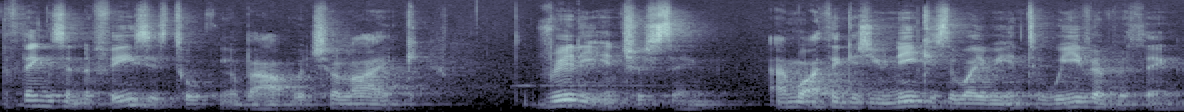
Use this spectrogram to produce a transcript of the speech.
the things that Nafeez is talking about, which are like really interesting and what I think is unique is the way we interweave everything.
